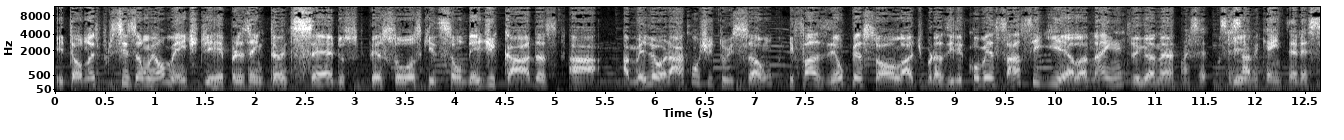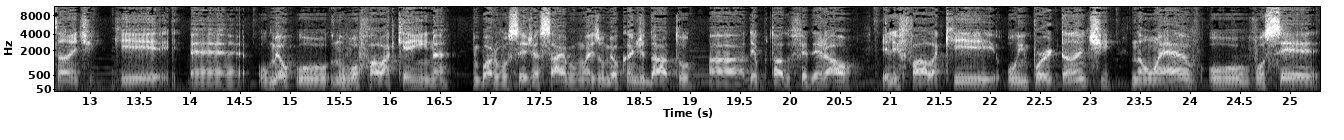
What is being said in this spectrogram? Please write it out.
Então nós precisamos realmente de representantes sérios, pessoas que são dedicadas a, a melhorar a Constituição e fazer o pessoal lá de Brasília começar a seguir ela na íntegra, né? Mas você sabe que é interessante que é, o meu, o, não vou falar quem, né? Embora vocês já saibam, mas o meu candidato a deputado federal, ele fala que o importante não é o você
